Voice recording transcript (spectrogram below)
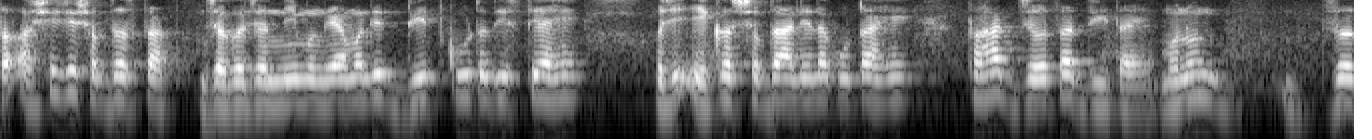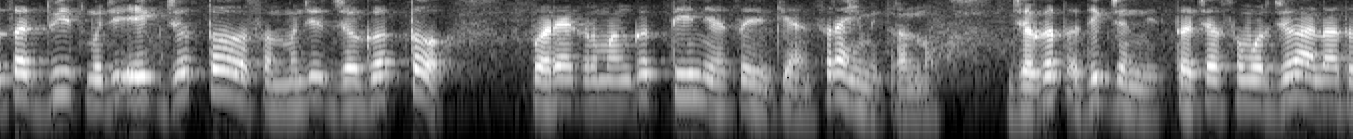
तर असे जे शब्द असतात जगजननी मग यामध्ये द्वित कुठं दिसते आहे? म्हणजे एकच शब्द आलेला कुठं आहे? तर हा जचा द्वित आहे. म्हणून जचा द्वित म्हणजे एक ज त असन म्हणजे जगत पर्याय क्रमांक तीन याचं योग्य आन्सर आहे मित्रांनो. जगत अधिक जननी त्याच्यासमोर ज आला तर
